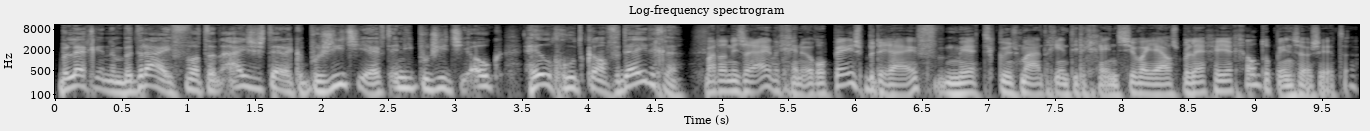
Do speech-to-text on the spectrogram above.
Beleg in een bedrijf wat een ijzersterke positie heeft en die positie ook heel goed kan verdedigen. Maar dan is er eigenlijk geen Europees bedrijf met kunstmatige intelligentie waar jij als belegger je geld op in zou zetten.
